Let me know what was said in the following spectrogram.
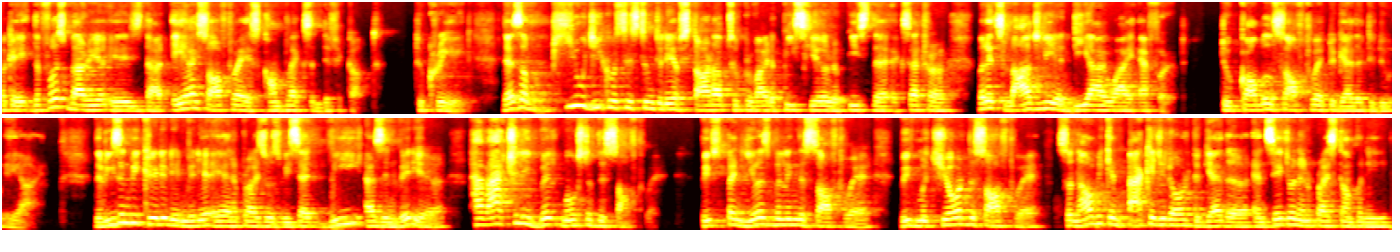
Okay, the first barrier is that AI software is complex and difficult to create. There's a huge ecosystem today of startups who provide a piece here, a piece there, etc. But it's largely a DIY effort to cobble software together to do AI. The reason we created NVIDIA AI Enterprise was we said we as NVIDIA have actually built most of the software. We've spent years building the software. We've matured the software. So now we can package it all together and say to an enterprise company,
